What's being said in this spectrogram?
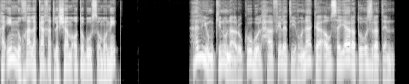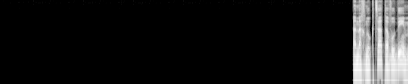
האם נוכל לקחת לשם אוטובוס או מונית? هل يمكننا ركوب الحافلة هناك أو سيارة أجرة؟ אנחנו קצת אבודים,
